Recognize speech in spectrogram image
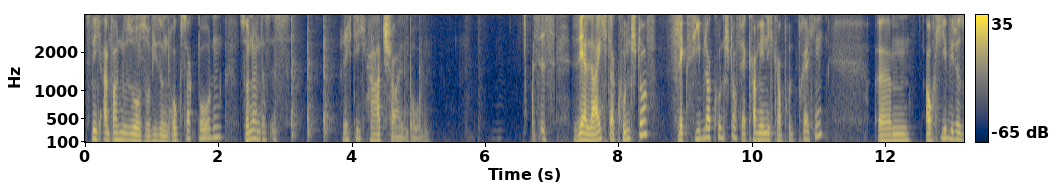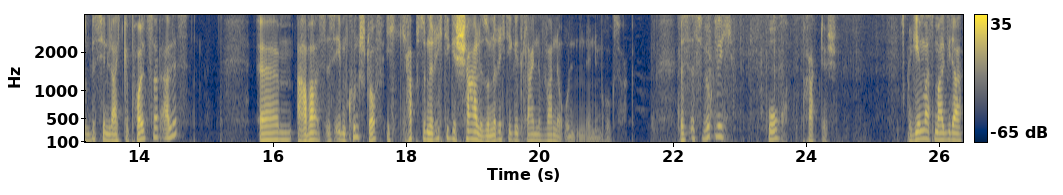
ist nicht einfach nur so, so wie so ein Rucksackboden, sondern das ist richtig Hartschalenboden. Es ist sehr leichter Kunststoff, flexibler Kunststoff, er kann mir nicht kaputt brechen. Ähm, auch hier wieder so ein bisschen leicht gepolstert alles. Ähm, aber es ist eben Kunststoff. Ich habe so eine richtige Schale, so eine richtige kleine Wanne unten in dem Rucksack. Das ist wirklich hochpraktisch. Gehen wir es mal wieder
